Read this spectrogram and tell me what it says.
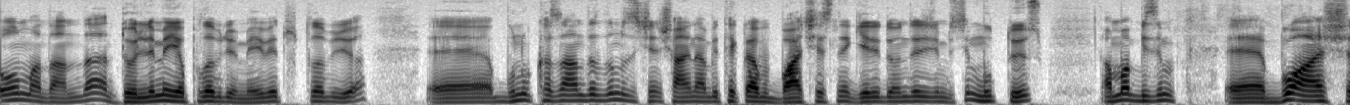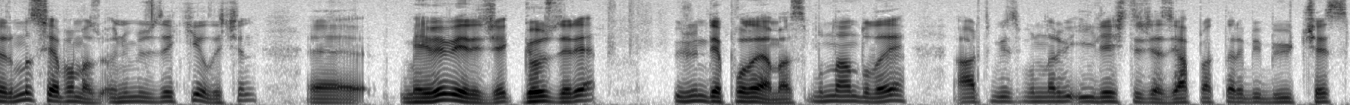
olmadan da dölleme yapılabiliyor. Meyve tutulabiliyor. E, bunu kazandırdığımız için Şahin abi tekrar bu bahçesine geri döndüreceğimiz için mutluyuz. Ama bizim e, bu ağaçlarımız şey yapamaz. Önümüzdeki yıl için e, meyve verecek gözleri ürün depolayamaz. Bundan dolayı artık biz bunları bir iyileştireceğiz. Yaprakları bir büyüteceğiz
